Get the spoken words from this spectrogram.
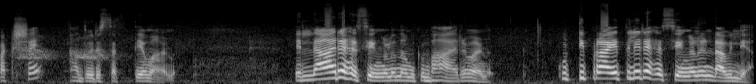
പക്ഷേ അതൊരു സത്യമാണ്. എല്ലാ രഹസ്യങ്ങളും നമുക്ക് ഭാരമാണ്. കുട്ടിപ്രായത്തിൽ രഹസ്യങ്ങൾ ഉണ്ടാവില്ല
